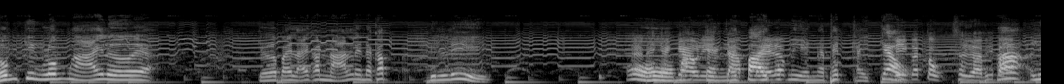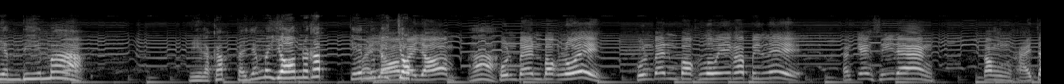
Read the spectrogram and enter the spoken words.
ล้มกิ้งล้มหงายเลยอะเจอไปหลายขนาดเลยนะครับ บิลลี่ โอ้โหเพชรไข่แก้มาวนี่แข่งในจับปลายไปยแล้วกนี่เองนะเพชรไข่แก้วมีกระตุกเสือพี่ฮะปะเหลี่ยมดีมาก นี่แหละครับ แต่ยังไม่ยอมนะครับ เกมไม่ยังยอไม่มจบไม่ยอมอ่าคุณเบนบอกลุย คุณเบนบอกลุยครับบิลลี่กางเกงสีแดง ต้องหายใจ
